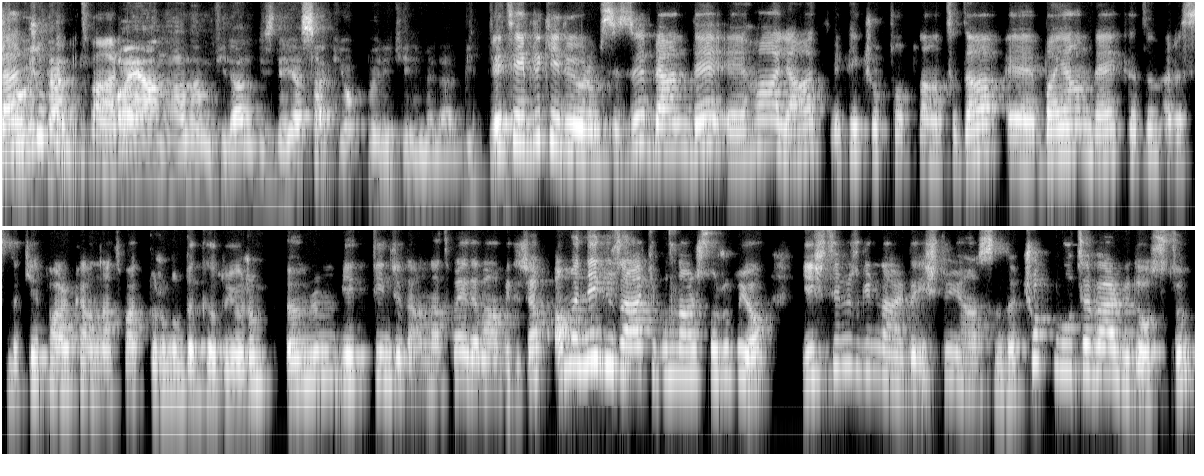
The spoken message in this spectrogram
Ben çok ümit varım. Bayan, hanım filan bizde yasak yok böyle kelimeler. Bitti. Ve tebrik ediyorum sizi. Ben de e, hala pek çok toplantıda e, bayan ve kadın arasındaki farkı anlatmak durumunda kalıyorum. Ömrüm yettiğince de anlatmaya devam edeceğim. Ama ne güzel ki bunlar soruluyor. Geçtiğimiz günlerde iş dünyasında çok muteber bir dostum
